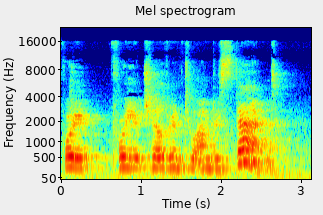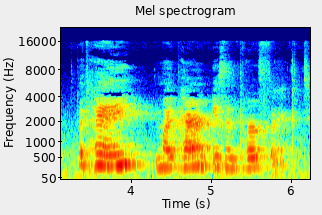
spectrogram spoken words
for for your children to understand that, hey, my parent isn't perfect.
